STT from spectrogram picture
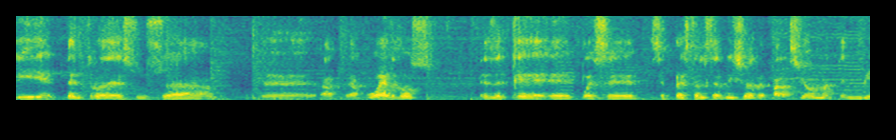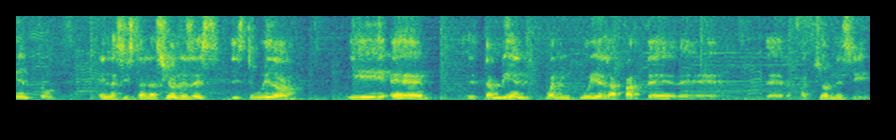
y dentro de sus ah, acuerdos es de que pues se presta el servicio de reparación, mantenimiento en las instalaciones del distribuidor y también, bueno, incluye la parte de, refacciones y,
